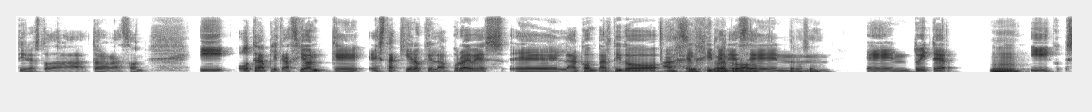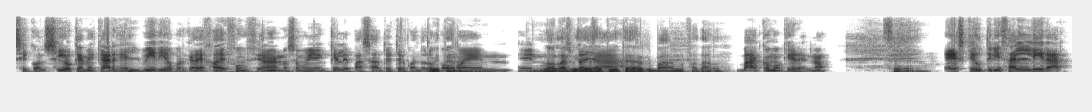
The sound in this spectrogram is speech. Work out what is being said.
tienes toda, toda, la razón. Y otra aplicación que esta quiero que la pruebes, eh, la ha compartido ah, Ángel Jiménez en, Twitter. Y si consigo que me cargue el vídeo, porque ha dejado de funcionar, no sé muy bien qué le pasa a Twitter cuando lo pongo en, No, las vídeos de Twitter van fatal. Va como quieren, ¿no? Sí. Es que utiliza el LIDAR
